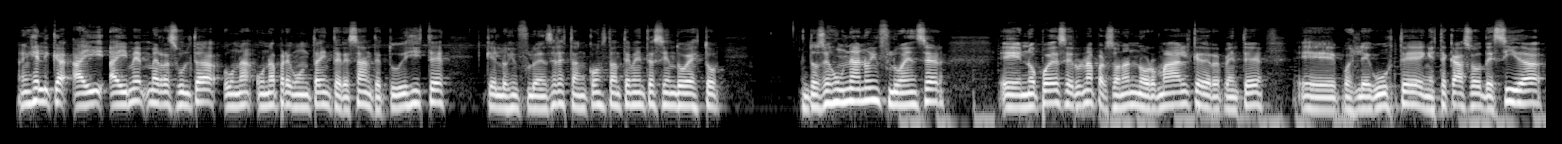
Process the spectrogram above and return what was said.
Angélica, ahí, ahí me, me resulta una, una pregunta interesante. Tú dijiste que los influencers están constantemente haciendo esto. Entonces un nano influencer eh, no puede ser una persona normal que de repente eh, pues le guste, en este caso, decida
